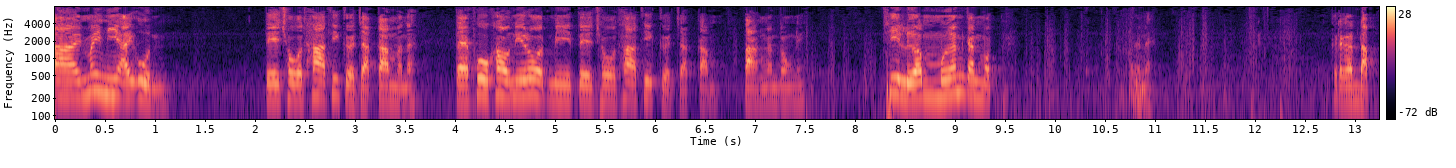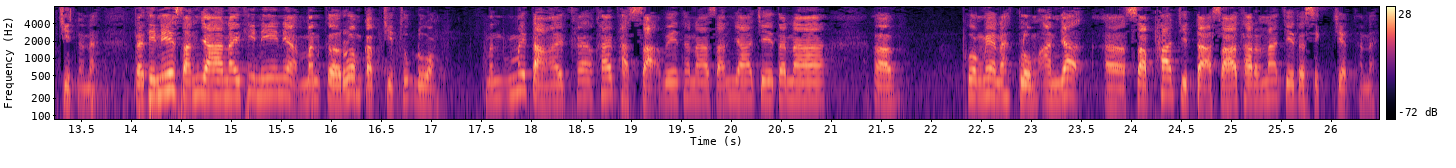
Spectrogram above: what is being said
ตายไม่มีไออุ่น เตโชธาที่เกิดจากกรรมอะนะแต่ผู้เข้านิโรธมีเตโชธาที่เกิดจากกรรมต่างกันตรงนี้ ที่เหลือเหมือนกันหมดนี่นะกระดับจิตนะนะแต่ทีนี้สัญญาในที่นี้เนี่ยมันเกิดร่วมกับจิตทุกดวง มันไม่ต่างอะไรคล้ายผัสสะเวทนาสัญญาเจตนาอ่าพวกนี้นะกลุ่มอัญญะสัพพะจิตตสาธารณเจตสิกเจ็ดนะนะ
